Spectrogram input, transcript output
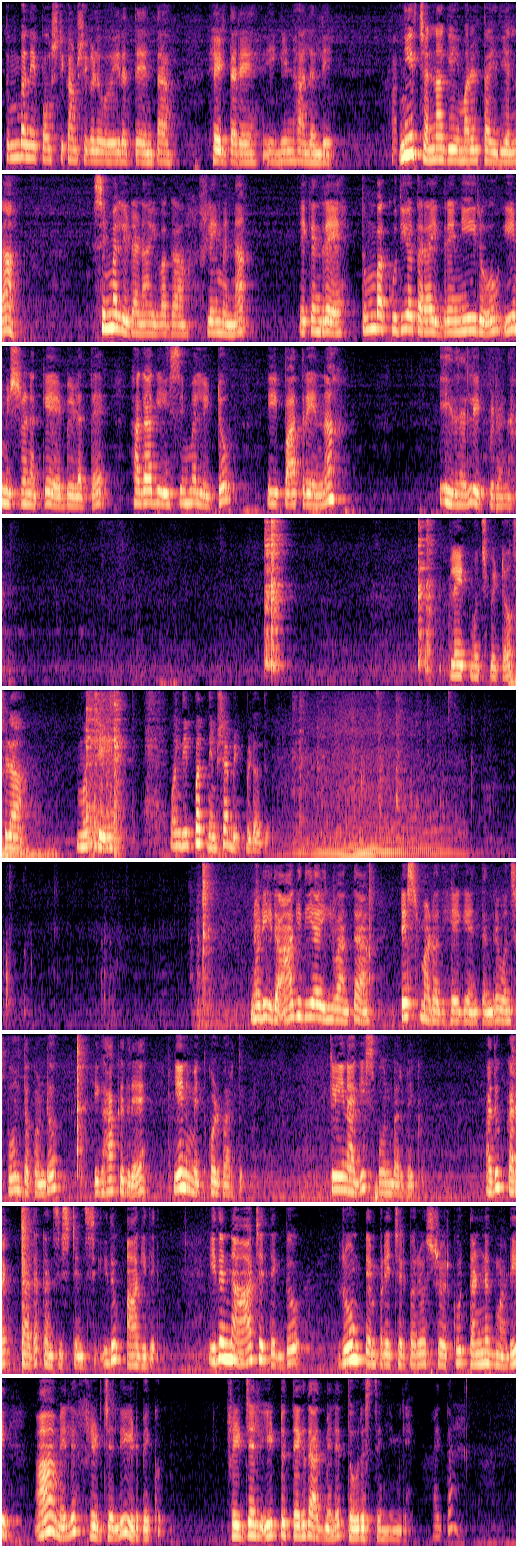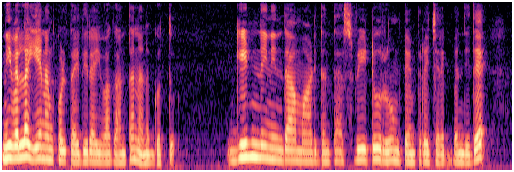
ತುಂಬಾ ಪೌಷ್ಟಿಕಾಂಶಗಳು ಇರುತ್ತೆ ಅಂತ ಹೇಳ್ತಾರೆ ಈ ಗಿಣ್ಣು ಹಾಲಲ್ಲಿ. ನೀರು ಚೆನ್ನಾಗಿ ಮರಳ್ತಾ ಇದೆಯಲ್ಲ? ಸಿಮ್ಮಲ್ಲಿಡೋಣ ಇವಾಗ ಫ್ಲೇಮನ್ನು. ಏಕೆಂದರೆ ತುಂಬ ಕುದಿಯೋ ಥರ ಇದ್ದರೆ ನೀರು ಈ ಮಿಶ್ರಣಕ್ಕೆ ಬೀಳತ್ತೆ. ಹಾಗಾಗಿ ಸಿಮ್ಮಲ್ಲಿಟ್ಟು ಈ ಪಾತ್ರೆಯನ್ನು ಇದರಲ್ಲಿ ಇಟ್ಬಿಡೋಣ. ಪ್ಲೇಟ್ ಮುಚ್ಚಿಬಿಟ್ಟು ಮುಚ್ಚಿ ಒಂದು ಇಪ್ಪತ್ತು ನಿಮಿಷ ಬಿಟ್ಬಿಡೋದು. ನೋಡಿ, ಇದು ಆಗಿದೆಯಾ ಇಲ್ವಾ ಅಂತ ಟೆಸ್ಟ್ ಮಾಡೋದು ಹೇಗೆ ಅಂತಂದರೆ ಒಂದು ಸ್ಪೂನ್ ತಗೊಂಡು ಈಗ ಹಾಕಿದ್ರೆ ಏನು ಮೆತ್ಕೊಳ್ಬಾರ್ದು. ಕ್ಲೀನಾಗಿ ಸ್ಪೂನ್ ಬರಬೇಕು. ಅದು ಕರೆಕ್ಟಾದ ಕನ್ಸಿಸ್ಟೆನ್ಸಿ ಇದು ಆಗಿದೆ. ಇದನ್ನು ಆಚೆ ತೆಗೆದು ರೂಮ್ ಟೆಂಪರೇಚರ್ ಬರೋಷ್ಟವರೆಗೂ ತಣ್ಣಗೆ ಮಾಡಿ ಆಮೇಲೆ ಫ್ರಿಡ್ಜಲ್ಲಿ ಇಡಬೇಕು. ಫ್ರಿಡ್ಜಲ್ಲಿ ಇಟ್ಟು ತೆಗೆದಾದ್ಮೇಲೆ ತೋರಿಸ್ತೀನಿ ನಿಮಗೆ. ಆಯಿತಾ? ನೀವೆಲ್ಲ ಏನು ಅಂದ್ಕೊಳ್ತಾ ಇದ್ದೀರಾ ಇವಾಗ ಅಂತ ನನಗೆ ಗೊತ್ತು. ಗಿಣ್ಣಿನಿಂದ ಮಾಡಿದಂಥ ಸ್ವೀಟು ರೂಮ್ ಟೆಂಪ್ರೇಚರಿಗೆ ಬಂದಿದೆ.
